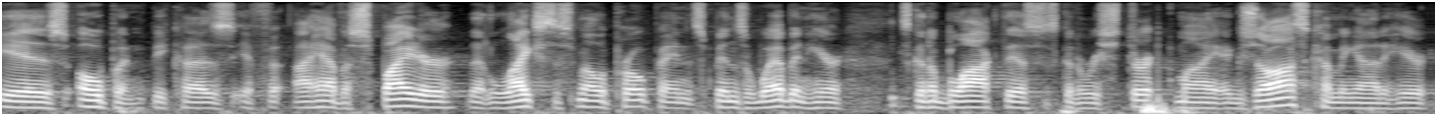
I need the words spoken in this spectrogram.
is open because if I have a spider that likes the smell of propane that spins a web in here, it's going to block this, it's going to restrict my exhaust coming out of here,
